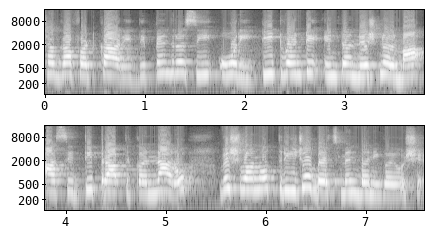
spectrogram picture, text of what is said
છગ્ગા ફટકારી દીપેન્દ્રસિંહ ઓરી ટી ટ્વેન્ટી ઇન્ટરનેશનલમાં આ સિદ્ધિ પ્રાપ્ત કરનારો વિશ્વનો ત્રીજો બેટ્સમેન બની ગયો છે.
